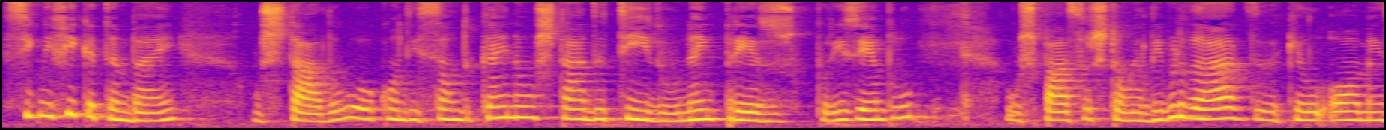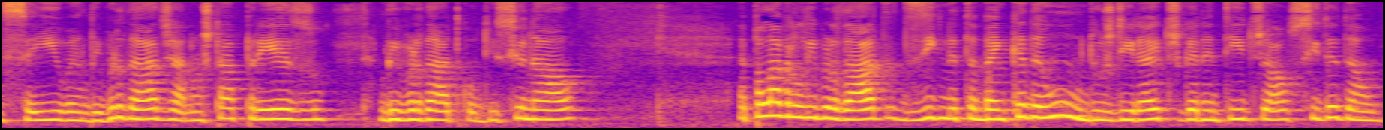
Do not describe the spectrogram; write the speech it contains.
Significa também o estado ou condição de quem não está detido nem preso. Por exemplo, os pássaros estão em liberdade, aquele homem saiu em liberdade, já não está preso, liberdade condicional. A palavra liberdade designa também cada um dos direitos garantidos ao cidadão.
